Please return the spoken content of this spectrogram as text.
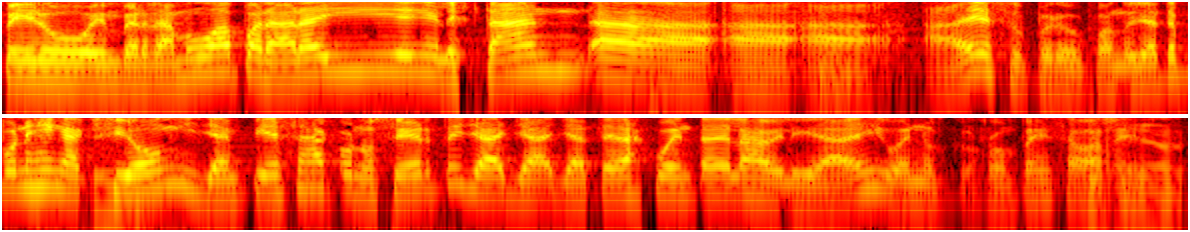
Pero en verdad me voy a parar ahí en el stand a, eso. Pero cuando ya te pones en acción y ya empiezas a conocerte, ya, ya, ya te das cuenta de las habilidades y bueno, rompes esa barrera. Señor.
